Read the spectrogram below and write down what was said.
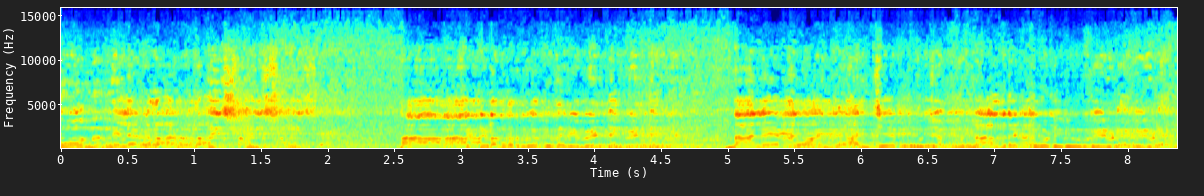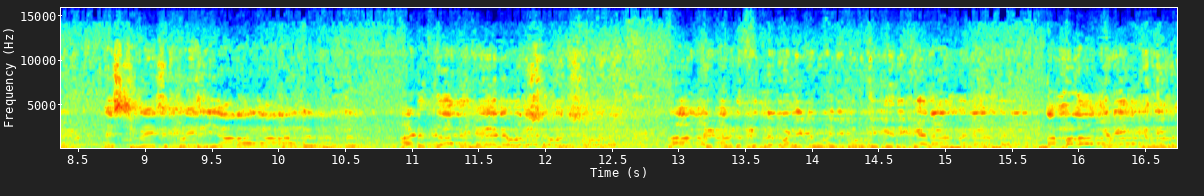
മൂന്ന് നിലകളാണ് ഉദ്ദേശിക്കുന്നത്. ആ കെട്ടിടം നിർമ്മിക്കുന്നതിന് വേണ്ടി നാല് പോയിന്റ് അഞ്ച് പൂജ്യം നാലര കോടി രൂപയുടെ എസ്റ്റിമേറ്റ് ഇപ്പോൾ തയ്യാറാക്കിയിട്ടുണ്ട് അടുത്ത അധ്യയന വർഷത്തിൽ ആ കെട്ടിടത്തിന്റെ പണി കൂടി പൂർത്തീകരിക്കാനാണ് നമ്മൾ ആഗ്രഹിക്കുന്നത്.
